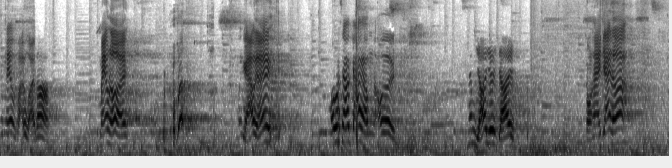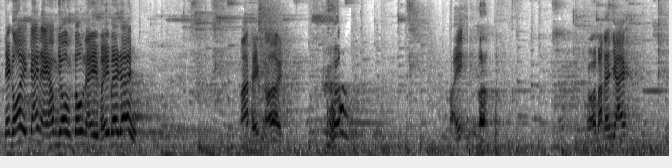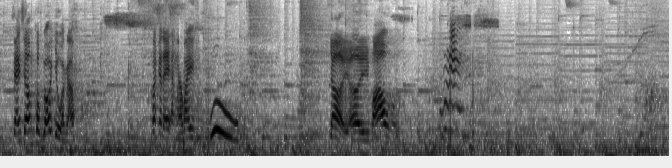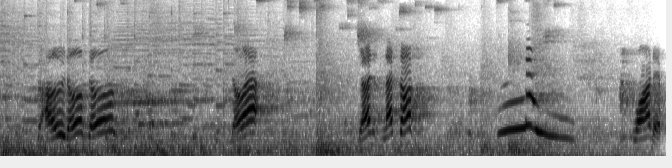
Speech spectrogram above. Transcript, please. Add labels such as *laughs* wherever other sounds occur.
nó méo phải hoài đó méo nữa rồi. *laughs* Nó gạo vậy? Mới có sáu trái không nội ơi? Ném dở dữ trời. Còn hai trái nữa. Trái gối trái này không vô tu này bị bd má thiệt nội ơi. *laughs* Bảy rồi bật lên dây sáng sớm khúc gối chưa hoạt động? Phát cái đây thằng nào bay? Woo. trời ơi bao, ừ được được. Được á. Trên last shot. Quá đẹp.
